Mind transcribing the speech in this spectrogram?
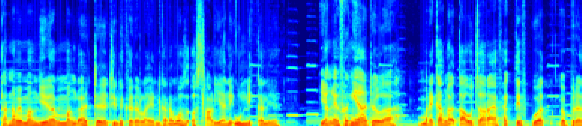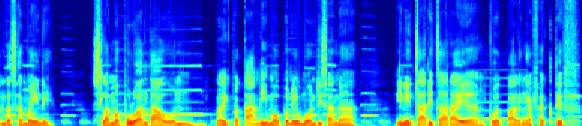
Karena memang dia memang nggak ada di negara lain karena Australia ini unik kan ya. Yang efeknya adalah mereka nggak tahu cara efektif buat berantas hama ini selama puluhan tahun, baik petani maupun ilmuwan di sana, ini cari cara yang buat paling efektif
